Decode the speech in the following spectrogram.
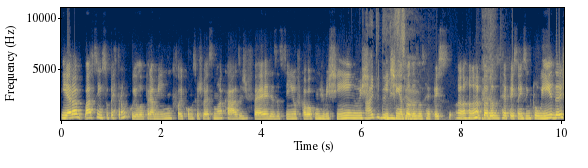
e era, assim, super tranquila. Para mim, foi como se eu estivesse numa casa de férias, assim, eu ficava com os bichinhos. Ai, que delícia! E tinha todas as, refeições, todas as refeições incluídas.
